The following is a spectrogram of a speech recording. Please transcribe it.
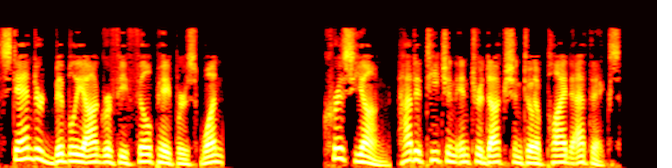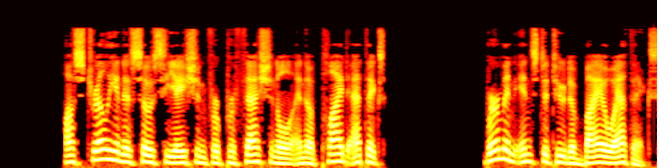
Standard Bibliography Philpapers 1 Chris Young, How to Teach an Introduction to Applied Ethics. Australian Association for Professional and Applied Ethics. Berman Institute of Bioethics,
